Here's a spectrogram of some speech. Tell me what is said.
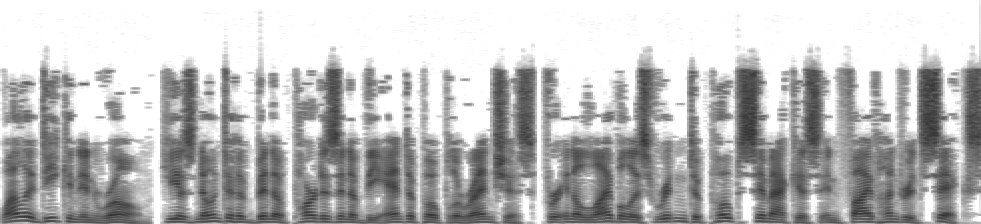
while a deacon in Rome, he is known to have been a partisan of the antipope Laurentius, for in a libellus written to Pope Symmachus in 506,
